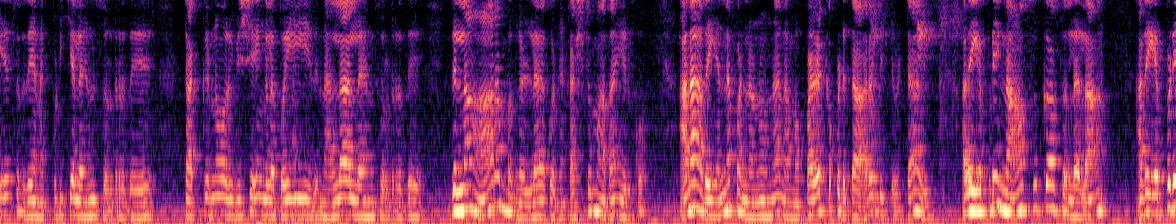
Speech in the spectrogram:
பேசுகிறது எனக்கு பிடிக்கலைன்னு சொல்கிறது டக்குன்னு ஒரு விஷயங்களை போய் இது நல்லா இல்லைன்னு சொல்கிறது இதெல்லாம் ஆரம்பங்களில் கொஞ்சம் கஷ்டமாக தான் இருக்கும். ஆனால் அதை என்ன பண்ணணும்னா நம்ம பழக்கப்படுத்த ஆரம்பித்து விட்டால் அதை எப்படி நாசுக்காக சொல்லலாம் அதை எப்படி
